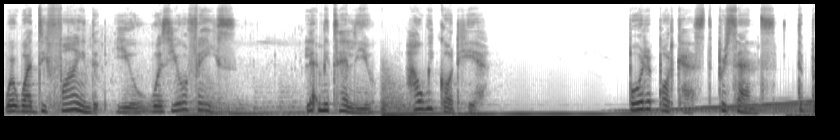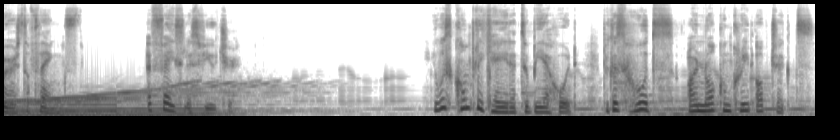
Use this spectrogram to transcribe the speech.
where what defined you was your face. Let me tell you how we got here. Border Podcast presents The Burst of Things, a faceless future. It was complicated to be a hood because hoods are not concrete objects.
